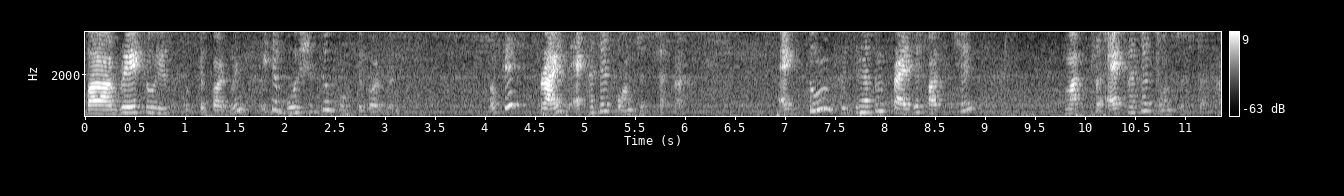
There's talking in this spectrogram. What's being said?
বা রেডও ইউজ করতে পারবেন। এটা বৈশাখেও পরতে পারবেন। ওকে? প্রাইস এক হাজার পঞ্চাশ টাকা। একদম রিজনেবল প্রাইসে পাচ্ছেন মাত্র এক হাজার পঞ্চাশ টাকা।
